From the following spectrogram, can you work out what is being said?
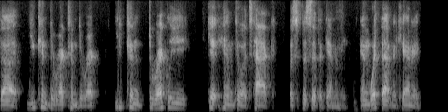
that you can direct him direct. You can directly get him to attack a specific enemy, and with that mechanic,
